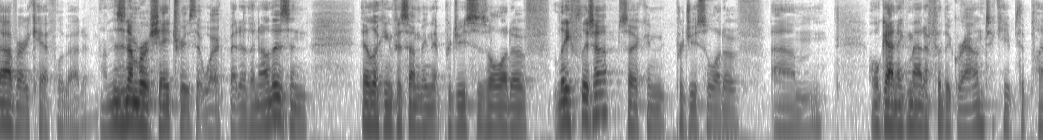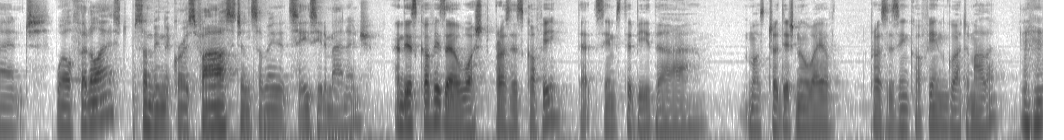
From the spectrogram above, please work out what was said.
are very careful about it. Um, there's a number of shade trees that work better than others, and they're looking for something that produces a lot of leaf litter, so it can produce a lot of um, organic matter for the ground to keep the plant well fertilized, something that grows fast and something that's easy to manage. And this coffee is a washed processed coffee. That seems to be the most traditional way of processing coffee in Guatemala. Mm-hmm.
